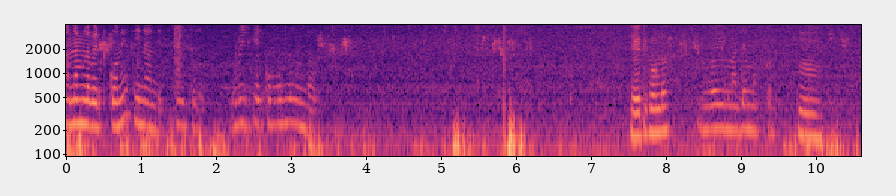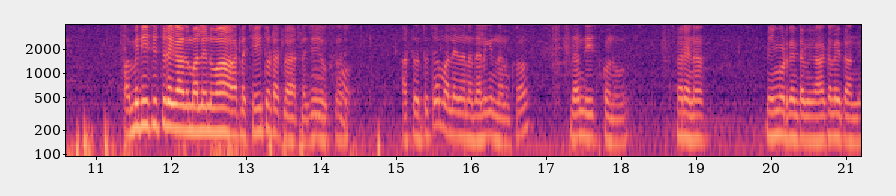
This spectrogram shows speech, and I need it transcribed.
అన్నంలో పెట్టుకొని తినండి పీసులు వీటికి ఎక్కువ ముళ్ళు ఉండవు. ఏటికి ఉండవు ఇంకో ఈ మధ్య ముక్క ఉమ్. మమ్మీ తీసిచ్చుడే కాదు మళ్ళీ నువ్వు? అట్లా చేయితో అట్లా అట్లా చేయి ఒకసారి. అట్లా వత్తితే మళ్ళీ ఏదైనా తలిగింది అనుకో దాన్ని తీసుకో నువ్వు. సరేనా? మేము కూడా తింటాం మీకు ఆకలి అవుతుంది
